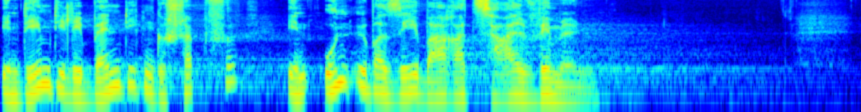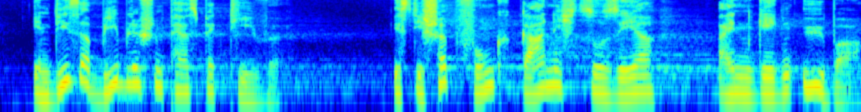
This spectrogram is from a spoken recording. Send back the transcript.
in dem die lebendigen Geschöpfe in unübersehbarer Zahl wimmeln. In dieser biblischen Perspektive ist die Schöpfung gar nicht so sehr ein Gegenüber,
